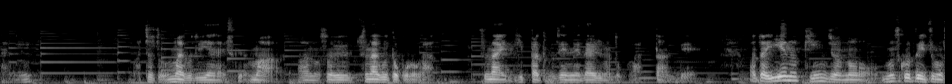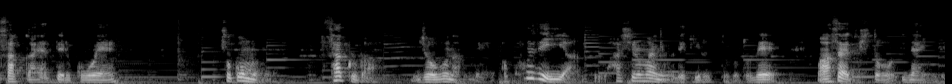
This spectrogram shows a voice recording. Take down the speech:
何？ちょっとうまいこと言えないですけど、まあ、あの、そういうつなぐところが、つないで引っ張っても全然大丈夫なとこがあったんで、あとは家の近所の息子といつもサッカーやってる公園、そこも柵が丈夫なんで、あこれでいいやんっていう、走る前にもできるっていうことで、まあ、朝やと人いないんで、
